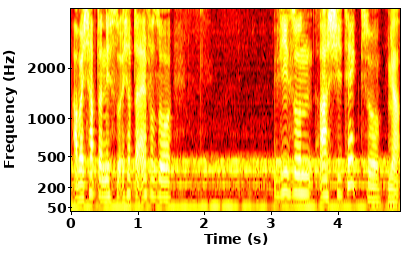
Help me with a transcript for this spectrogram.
aber ich habe dann nicht so, ich habe dann einfach so wie so ein Architekt so. Ja,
